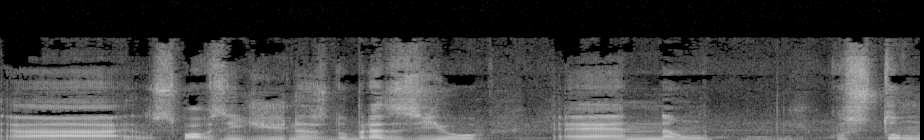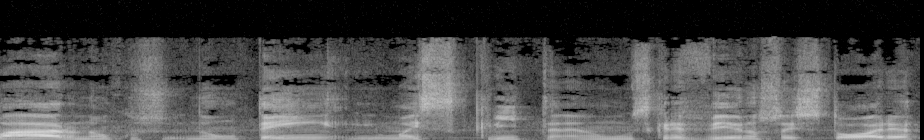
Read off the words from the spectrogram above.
ah, os povos indígenas do Brasil é, não costumaram, não, não têm uma escrita, né? não escreveram sua história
